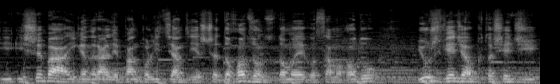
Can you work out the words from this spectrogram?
i, i- szyba i generalnie pan policjant jeszcze dochodząc do mojego samochodu już wiedział kto siedzi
